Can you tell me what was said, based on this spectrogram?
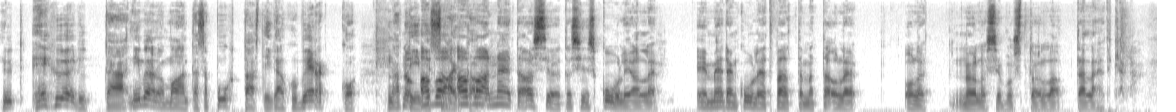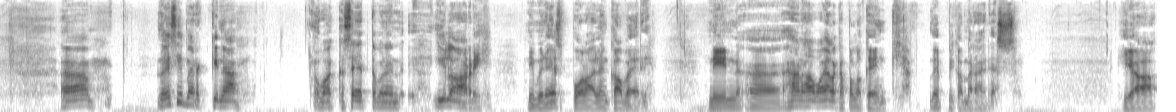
nyt he hyödyttää nimenomaan tässä puhtaasti ikään kuin verkko no, avaa, avaa näitä asioita siis kuulijalle. Ei meidän kuulijat välttämättä ole, ole noilla sivustoilla tällä hetkellä. Ää, no esimerkkinä vaikka se, että tämmöinen Ilari, niminen espoolainen kaveri, niin äh, hän avaa jalkapallokenkiä webbikamera edessä. Ja,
